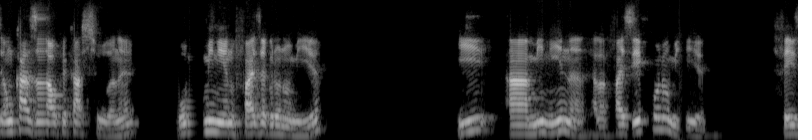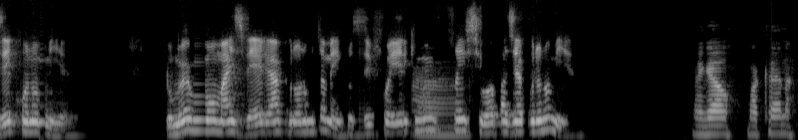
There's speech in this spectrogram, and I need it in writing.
é um casal que é caçula, né? O menino faz agronomia e a menina, ela faz economia. Fez economia. O meu irmão mais velho é agrônomo também. Inclusive, foi ele que ah. me influenciou a fazer agronomia. Legal, bacana.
